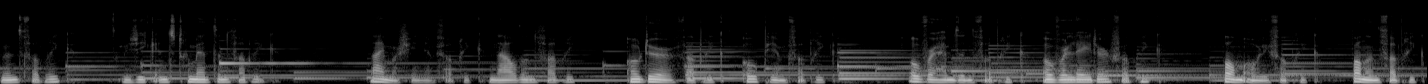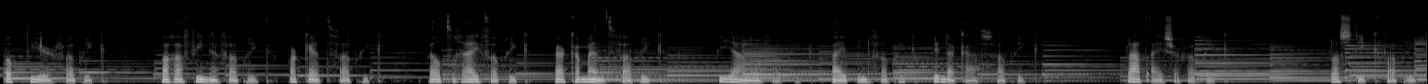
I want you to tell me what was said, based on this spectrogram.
muntfabriek, muziekinstrumentenfabriek, naaimachinenfabriek, naaldenfabriek, odeurfabriek, opiumfabriek, overhemdenfabriek, overlederfabriek, palmoliefabriek, pannenfabriek, papierfabriek, paraffinefabriek, parketfabriek, pelterijfabriek, perkamentfabriek, pianofabriek, pijpenfabriek, pindakaasfabriek, plaatijzerfabriek, plastiekfabriek,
